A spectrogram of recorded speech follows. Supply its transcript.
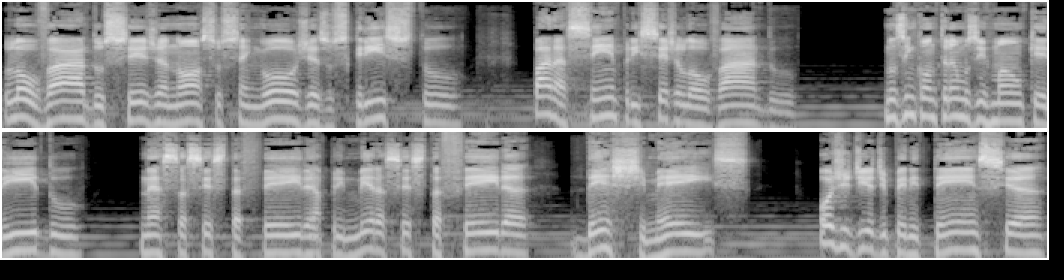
Louvado seja nosso Senhor Jesus Cristo, para sempre seja louvado. Nos encontramos, irmão querido, nessa sexta-feira, a primeira sexta-feira deste mês. Hoje, dia de penitência,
